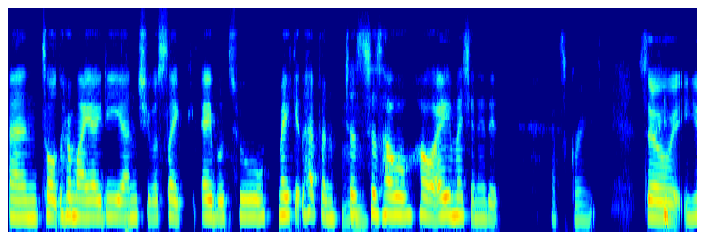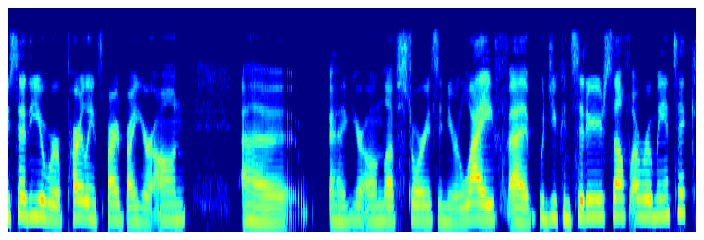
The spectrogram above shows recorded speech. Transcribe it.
and told her my idea and she was like able to make it happen. Just just how how i imagined it. That's great. So, you said you were partly inspired by your own uh, uh, your own love stories in your life. Uh, would you consider yourself a romantic?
